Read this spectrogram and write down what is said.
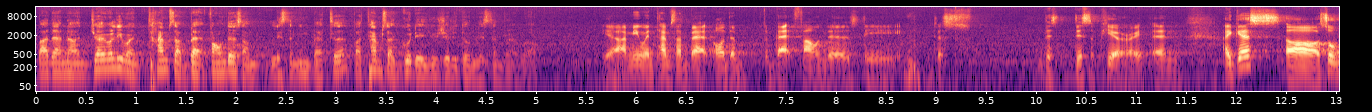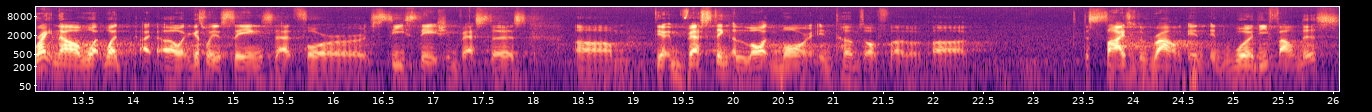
But then uh, generally, when times are bad, founders are listening better. But times are good, they usually don't listen very well. Yeah, I mean, when times are bad, all the, the bad founders, they just dis- disappear, right? And I guess, uh, so right now, what, what I, uh, I guess what you're saying is that for C stage investors, um, they're investing a lot more in terms of uh, uh, the size of the round in, in worthy founders.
